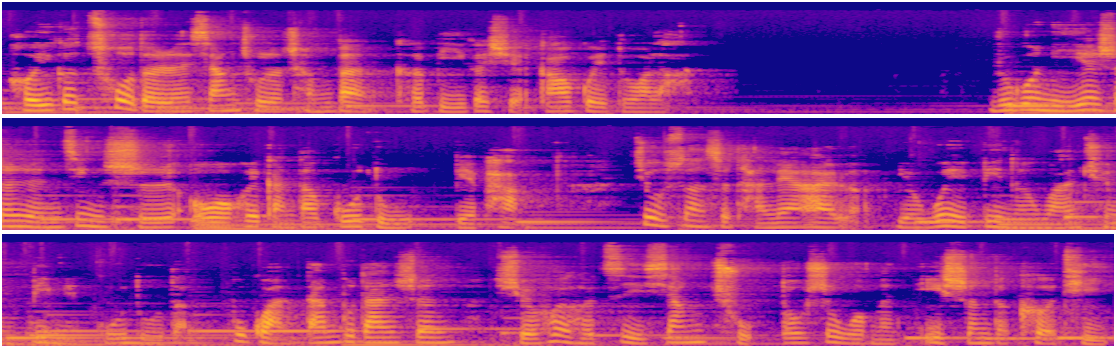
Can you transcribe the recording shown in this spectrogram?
和一个错的人相处的成本可比一个雪糕贵多啦。如果你夜深人静时偶尔会感到孤独，别怕，就算是谈恋爱了，也未必能完全避免孤独的。不管单不单身，学会和自己相处都是我们一生的课题。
